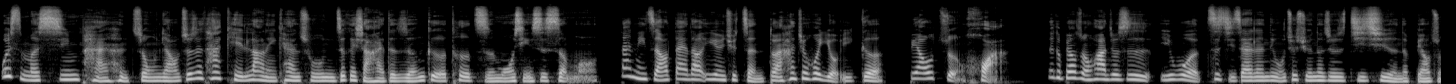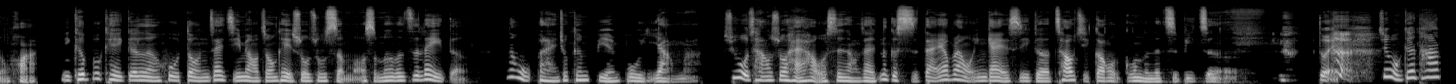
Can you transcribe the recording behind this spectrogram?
为什么星盘很重要，就是它可以让你看出你这个小孩的人格特质模型是什么。但你只要带到医院去诊断，它就会有一个标准化。那个标准化就是以我自己在认定，我就觉得那就是机器人的标准化。你可不可以跟人互动？你在几秒钟可以说出什么什么什么之类的？那我本来就跟别人不一样嘛，所以我常说还好我生长在那个时代，要不然我应该也是一个超级高功能的自闭症儿。对，所以我跟他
